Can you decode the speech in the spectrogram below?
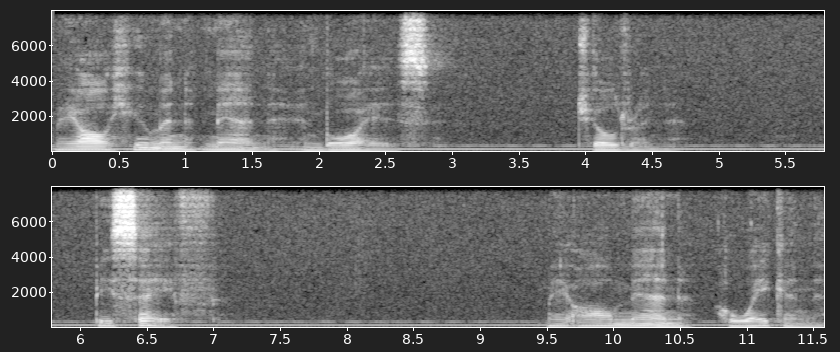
May all human men and boys, children, be safe. May all men awaken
